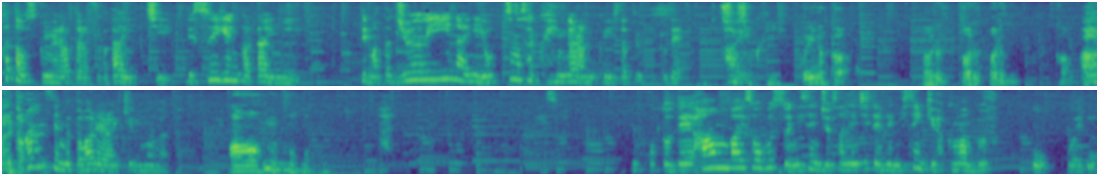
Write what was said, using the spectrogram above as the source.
肩をすくめるアトラスが第1位、で、水源が第2位、で、また10位以内に4つの作品がランクインしたということで、はい。作品。これなんか、ある、ある、あるのか？あ、あえーと。アンセムと我ら生きるものだった。ああ、うんほんほということで、販売総部数2013年時点で2900万部を超えてい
